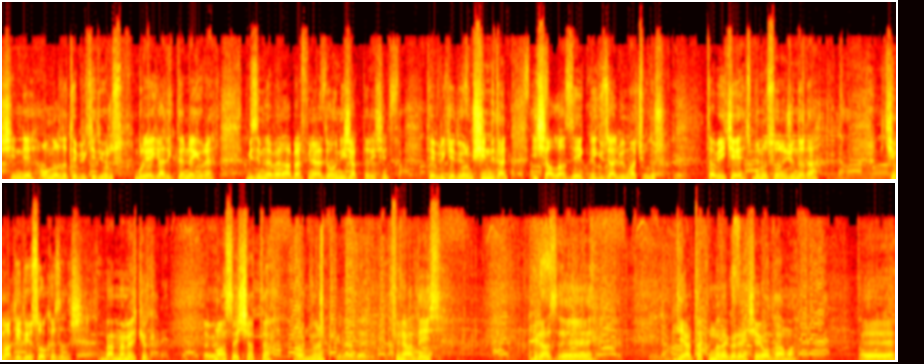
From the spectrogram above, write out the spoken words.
Şimdi onları da tebrik ediyoruz. Buraya geldiklerine göre bizimle beraber finalde oynayacakları için tebrik ediyorum şimdiden. İnşallah zevkli güzel bir maç olur. Tabii ki bunun sonucunda da kim hak ediyorsa o kazanır. ben Mehmet Kök. Evet. Mansa İnşaat'ta oynuyorum. Finalde. Finaldeyiz. Biraz e, diğer takımlara göre şey oldu ama e,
